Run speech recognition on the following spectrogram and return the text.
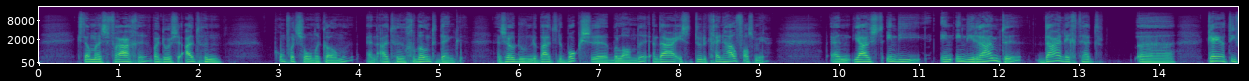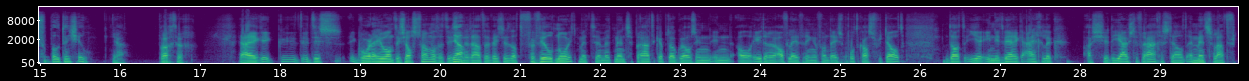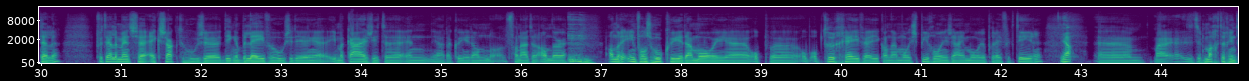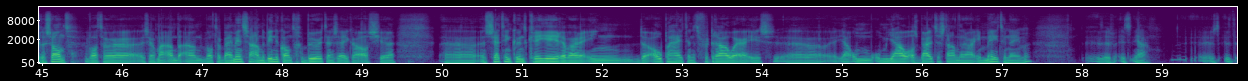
Ik stel mensen vragen waardoor ze uit hun comfortzone komen en uit hun gewoonte denken. En zodoende buiten de box uh, belanden. En daar is natuurlijk geen houvast meer. En juist in die, in, in die ruimte, daar ligt het uh, creatieve potentieel. Ja, prachtig. Ja, ik, ik, het is, ik word er heel enthousiast van, want het is inderdaad, weet je, dat verveelt nooit met, uh, met mensen praten. Ik heb het ook wel eens in, in al eerdere afleveringen van deze podcast verteld, dat je in dit werk eigenlijk, als je de juiste vragen stelt en mensen laat vertellen, vertellen mensen exact hoe ze dingen beleven, hoe ze dingen in elkaar zitten. En ja, daar kun je dan vanuit een ander, andere invalshoek kun je daar mooi uh, op, uh, op, op teruggeven. Je kan daar een mooie spiegel in zijn, mooi op reflecteren. Ja. Uh, maar het is machtig interessant wat er, zeg maar, aan de, aan, wat er bij mensen aan de binnenkant gebeurt. En zeker als je uh, een setting kunt creëren waarin de openheid en het vertrouwen er is. Uh, ja, om, om jou als buitenstaander daarin mee te nemen. Het, ja,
